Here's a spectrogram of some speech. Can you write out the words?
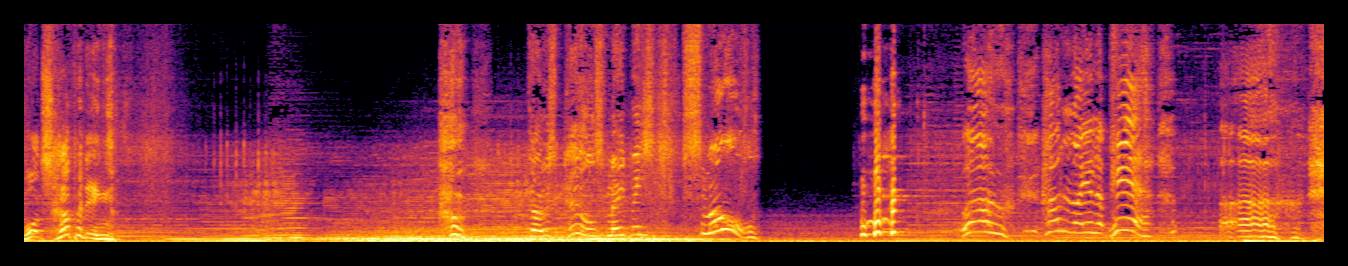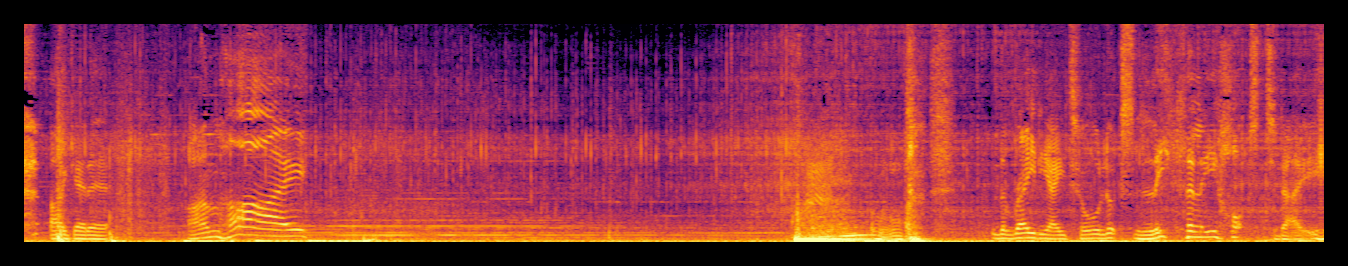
What's happening? Those pills made me small. What? Whoa! How did I end up here? Uh, I get it. I'm high. The radiator looks lethally hot today.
